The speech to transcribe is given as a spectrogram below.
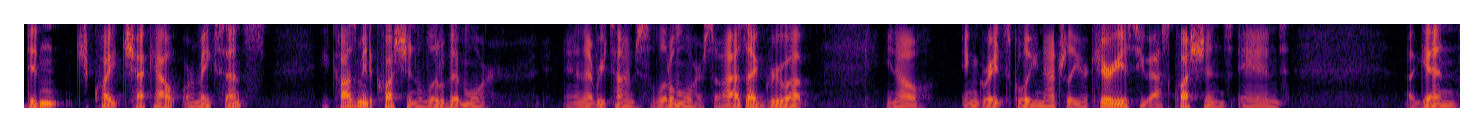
didn't quite check out or make sense, it caused me to question a little bit more. And every time just a little more. So as I grew up, you know, in grade school you naturally you're curious, you ask questions and again,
